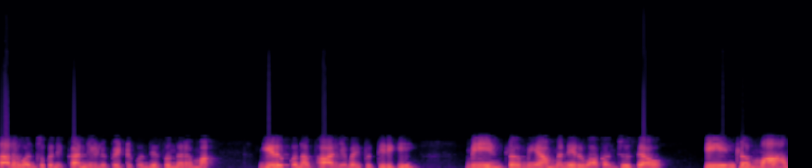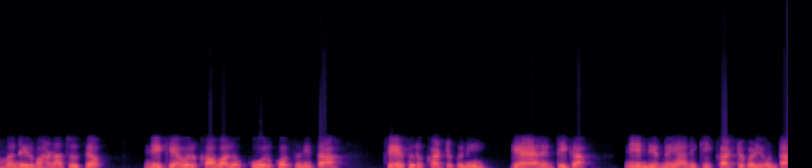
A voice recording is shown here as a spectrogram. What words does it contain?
తల వంచుకుని కన్నీళ్ళు పెట్టుకుంది సుందరమ్మ. గిరుక్కున భార్య వైపు తిరిగి మీ ఇంట్లో మీ అమ్మ నిర్వాకం చూశావు. ఈ ఇంట్లో మా అమ్మ నిర్వహణ చూశావు. నీకెవరు కావాలో కోరుకో సునీత. చేతులు కట్టుకుని గ్యారంటీగా నీ నిర్ణయానికి కట్టుబడి ఉంటా.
